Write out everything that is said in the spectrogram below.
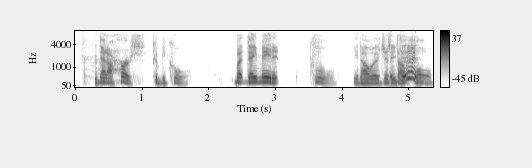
that a hearse could be cool? But they made it cool. You know, it just They the did. whole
